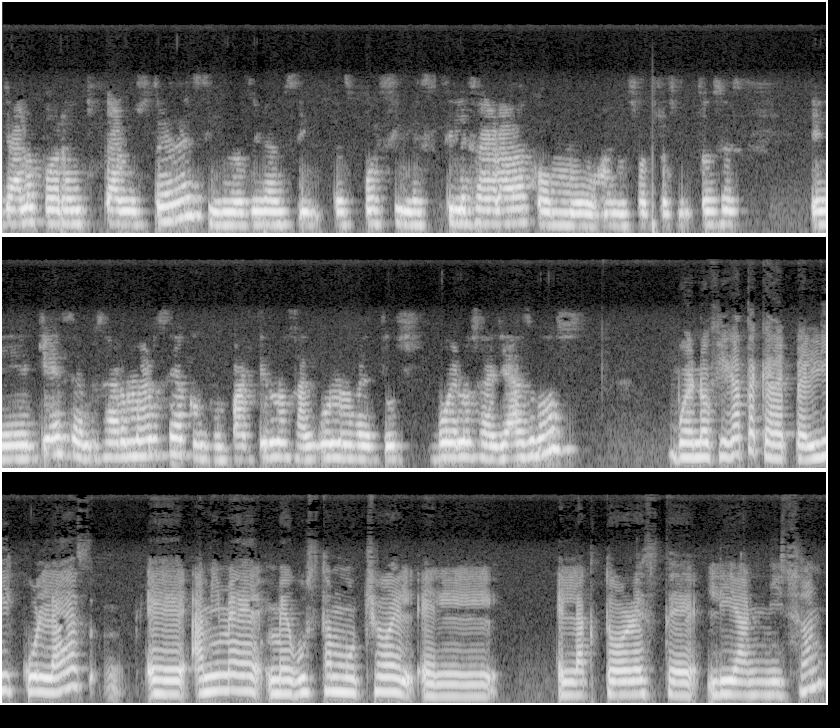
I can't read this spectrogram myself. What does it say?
ya lo podrán checar ustedes y nos dirán si después si les, si les agrada como a nosotros. Entonces, eh, ¿quieres empezar, Marcia, con compartirnos algunos de tus buenos hallazgos? Bueno, fíjate que de películas, eh, a mí me, me gusta mucho el, el, el, actor este Liam Neeson.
